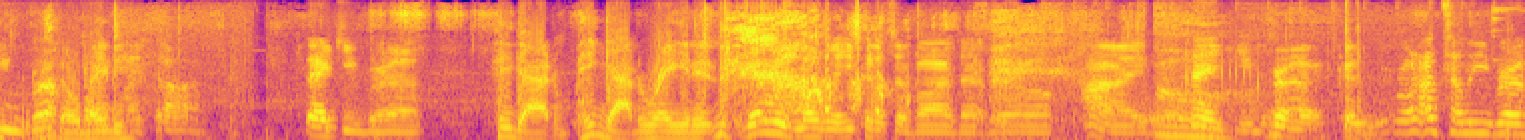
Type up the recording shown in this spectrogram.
You, bro. Let's go, baby. Oh thank you, bro. He got he got raided. There was no way he could have survived that, bro. Alright, thank you, bro. Cause bro, I'm telling you, bro,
